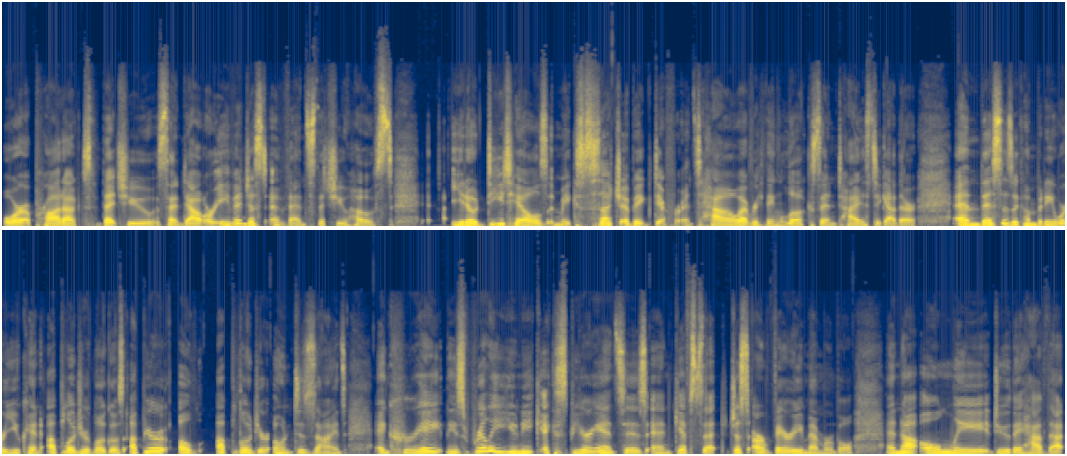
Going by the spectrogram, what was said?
or a product that you send out or even just events that you host you know, details make such a big difference how everything looks and ties together. And this is a company where you can upload your logos, up your uh, upload your own designs and create these really unique experiences and gifts that just are very memorable. And not only do they have that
